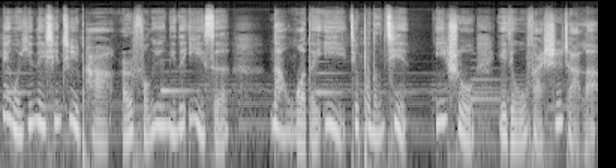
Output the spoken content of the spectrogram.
令我因内心惧怕而逢迎您的意思，那我的意就不能尽，医术也就无法施展了。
